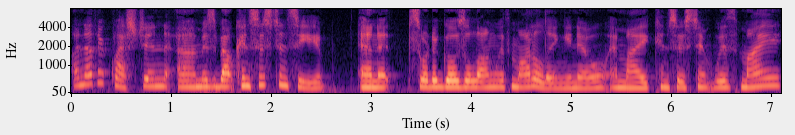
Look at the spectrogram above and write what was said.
Another question um, is about consistency, and it sort of goes along with modeling. You know, am I consistent with my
